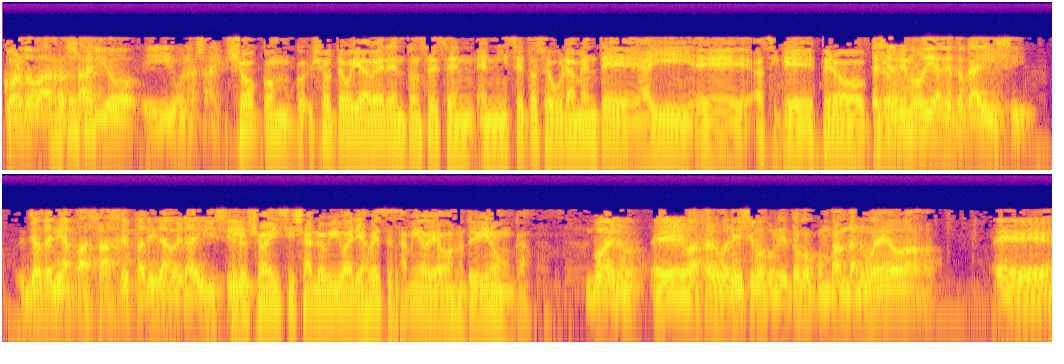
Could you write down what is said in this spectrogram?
Córdoba, Entonces- Rosario y Buenos Aires. Yo con, yo te voy a ver entonces en, en Niceto seguramente ahí, eh, así que espero. Es pero- el mismo día que toca Easy. Yo tenía pasajes para ir a ver a Easy. Pero yo ahí sí ya lo vi varias veces, amigo, y a vos no te vi nunca. Bueno, eh, va a estar buenísimo porque toco con banda nueva. Eh,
